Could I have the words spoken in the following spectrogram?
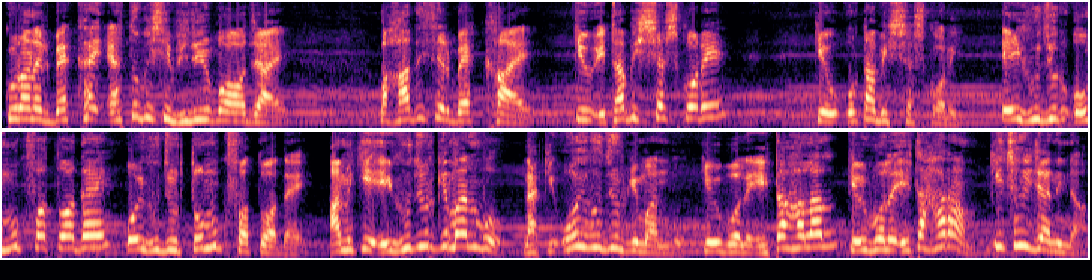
কোরআনের ব্যাখ্যায় এত বেশি ভিডিও পাওয়া যায় বা হাদিসের ব্যাখ্যায় কেউ এটা বিশ্বাস করে, কেউ ওটা বিশ্বাস করে। এই হুজুর অমুক ফতোয়া দেয়, ওই হুজুর তমুক ফতোয়া দেয়। আমি কি এই হুজুরকে মানবো, নাকি ওই হুজুরকে মানবো? কেউ বলে এটা হালাল, কেউ বলে এটা হারাম, কিছুই জানি না।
